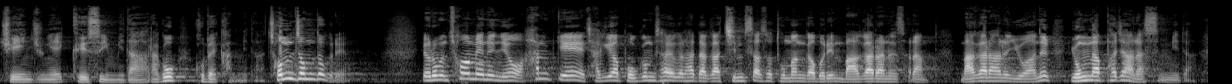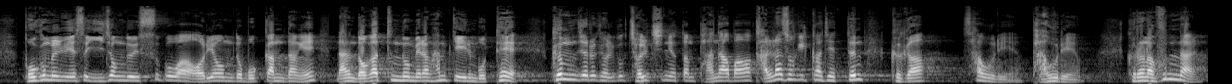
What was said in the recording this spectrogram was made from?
죄인 중에 괴수입니다라고 고백합니다. 점점 더 그래요. 여러분 처음에는요 함께 자기와 복음 사역을 하다가 짐 싸서 도망가 버린 마가라는 사람 마가라는 요한을 용납하지 않았습니다. 복음을 위해서 이 정도의 수고와 어려움도 못 감당해 나는 너 같은 놈이랑 함께 일 못해 그 문제로 결국 절친이었던 바나바와 갈라서기까지 했던 그가 사울이에요. 바울이에요. 그러나 훗날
